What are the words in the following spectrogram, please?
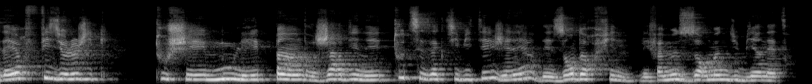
d'ailleurs physiologique. Toucher, mouler, peindre, jardiner, toutes ces activités génèrent des endorphines, les fameuses hormones du bien-être,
